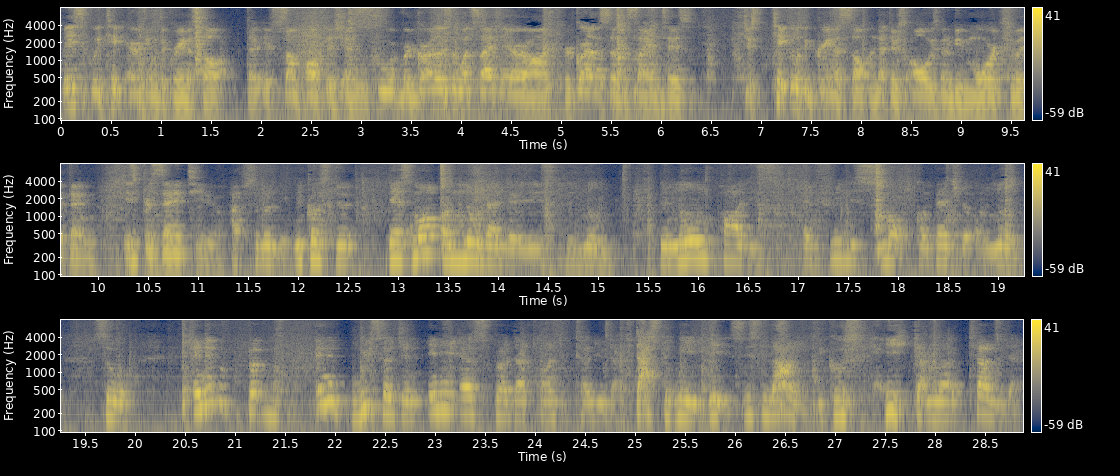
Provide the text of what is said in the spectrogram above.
basically take everything with a grain of salt? That if some politicians, who, regardless of what side they are on, regardless of the scientists, just take it with a grain of salt, and that there's always going to be more to it than is presented to you. Absolutely, because the, there's more unknown than there is the known. The known part is and really small compared to the unknown. So, any but any research and any expert that trying to tell you that that's the way it is is lying because he cannot tell you that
